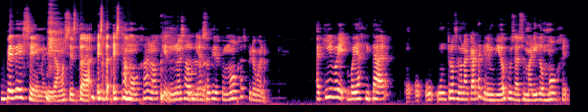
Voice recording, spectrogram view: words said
BDSM, digamos, esta, esta, esta monja, ¿no? Que no es algo que asocies con monjas, pero bueno. Aquí voy, voy a citar un trozo de una carta que le envió pues, a su marido monje,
